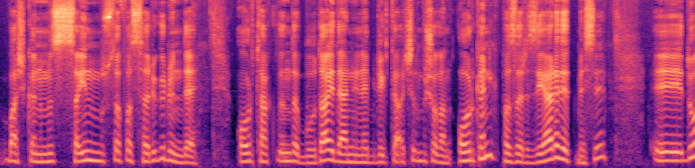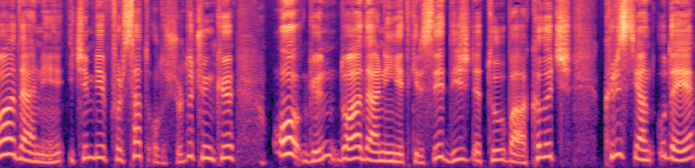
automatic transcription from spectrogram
Başkanımız Sayın Mustafa Sarıgül'ün de ortaklığında Buğday Derneği'yle birlikte açılmış olan organik pazarı ziyaret etmesi e, Doğa Derneği için bir fırsat oluşturdu. Çünkü o gün Doğa Derneği yetkilisi Dicle Tuğba Kılıç Christian Ude'ye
